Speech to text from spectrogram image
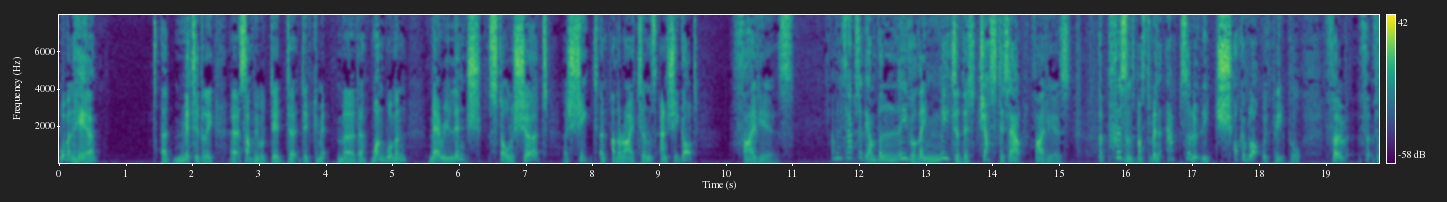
Woman here, admittedly, uh, some people did uh, did commit murder. One woman, Mary Lynch, stole a shirt, a sheet, and other items, and she got five years. I mean, it's absolutely unbelievable. They meted this justice out five years. The prisons must have been absolutely chock a block with people for for, for,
